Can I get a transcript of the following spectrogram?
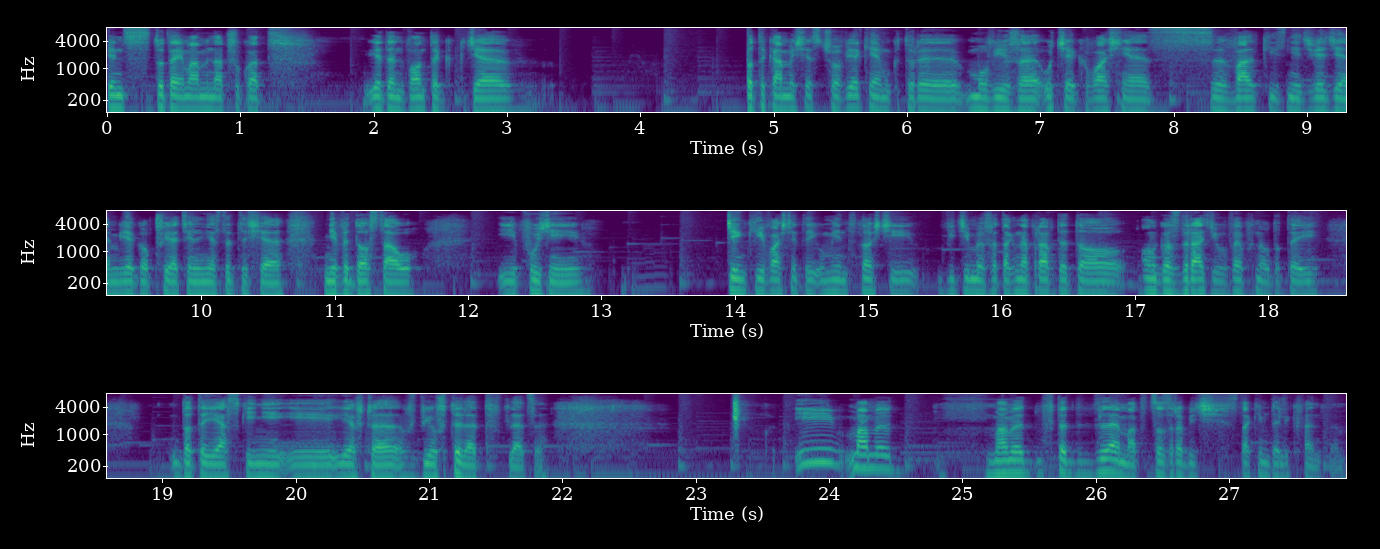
Więc tutaj mamy na przykład jeden wątek, gdzie spotykamy się z człowiekiem, który mówi, że uciekł właśnie z walki z niedźwiedziem. Jego przyjaciel niestety się nie wydostał i później dzięki właśnie tej umiejętności widzimy, że tak naprawdę to on go zdradził, wepchnął do tej, do tej jaskini i jeszcze wbił sztylet w plecy. I mamy, mamy wtedy dylemat, co zrobić z takim delikwentem.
